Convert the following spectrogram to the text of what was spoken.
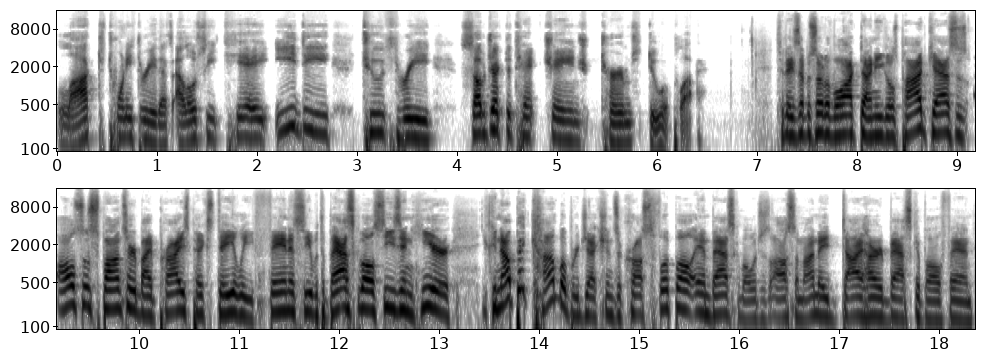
LOCKED23. That's L O C K E D 2 3. Subject to ta change, terms do apply. Today's episode of the Locked On Eagles podcast is also sponsored by Prize Picks Daily Fantasy. With the basketball season here, you can now pick combo projections across football and basketball, which is awesome. I'm a diehard basketball fan.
